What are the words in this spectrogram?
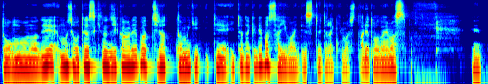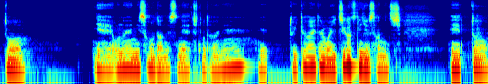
と思うので、もしお手すきの時間あれば、ちらっと見ていていただければ幸いですといただきました。ありがとうございます。えっと、えー、お悩み相談ですね。ちょっと待ってね。えっと、いただいたのが1月23日。えっと、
